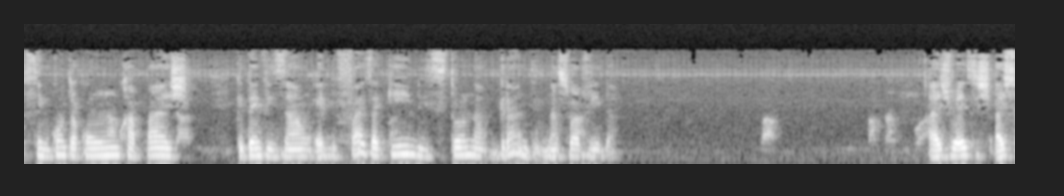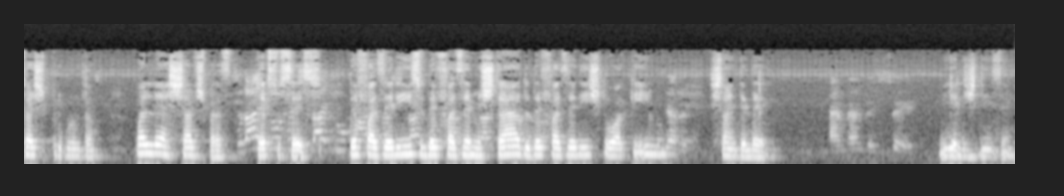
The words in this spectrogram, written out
se encontra com um rapaz que tem visão, ele faz aquilo e se torna grande na sua vida. Às vezes, as pessoas perguntam: qual é as chaves para ter sucesso? Deve fazer isso, deve fazer mestrado, deve fazer isto ou aquilo. Estão a entender? E eles dizem:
